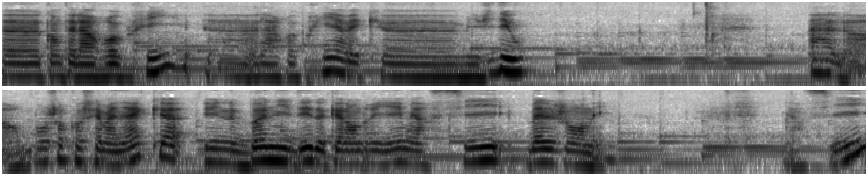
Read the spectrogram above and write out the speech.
euh, quand elle a repris, euh, elle a repris avec mes vidéos. Alors, bonjour Crochet Maniac, une bonne idée de calendrier, merci, belle journée. Merci,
